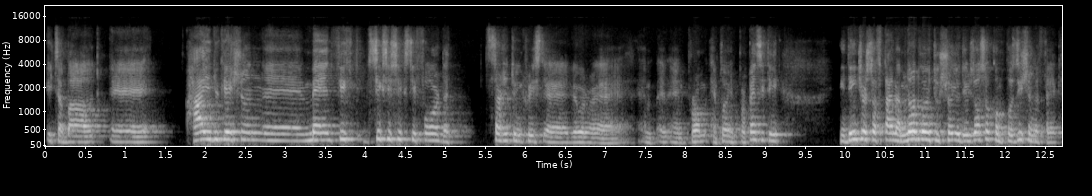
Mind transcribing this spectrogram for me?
it's about uh, high education uh, men, 50, 60, 64 that started to increase their, uh, employment propensity. In the interest of time, I'm not going to show you, there's also composition effect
